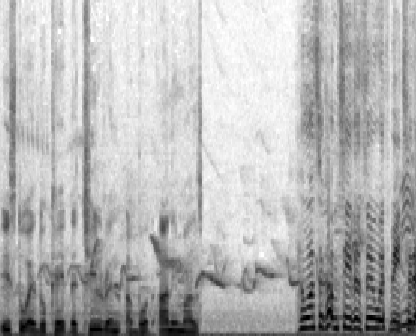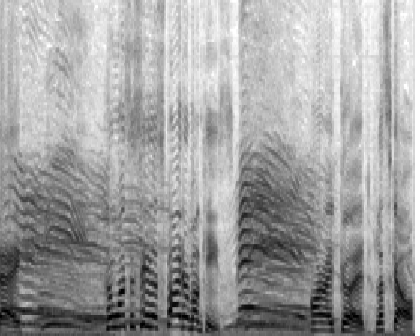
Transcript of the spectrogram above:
is to educate the children about animals. Who wants to come see the zoo with me today? Me. Who wants to see the spider monkeys? Me. All right, good. Let's go.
